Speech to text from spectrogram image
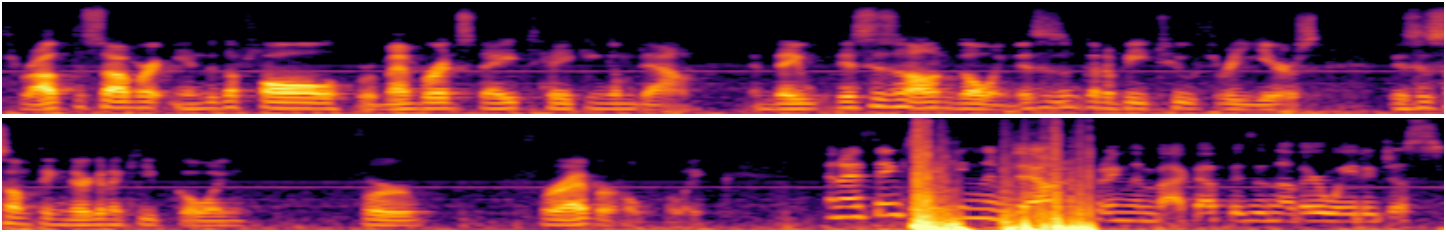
throughout the summer, into the fall, Remembrance Day, taking them down. And they this is ongoing. This isn't going to be two, three years. This is something they're going to keep going for forever, hopefully. And I think taking them down and putting them back up is another way to just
